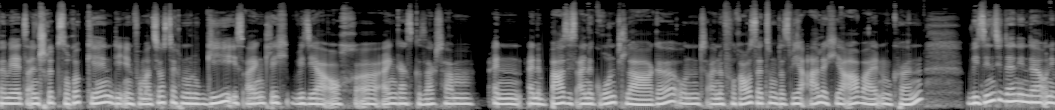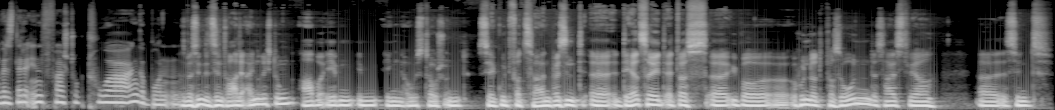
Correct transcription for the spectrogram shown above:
Wenn wir jetzt einen Schritt zurückgehen, die Informationstechnologie ist eigentlich, wie Sie ja auch äh, eingangs gesagt haben, ein, eine Basis, eine Grundlage und eine Voraussetzung, dass wir alle hier arbeiten können. Wie sind Sie denn in der universitären Infrastruktur angebunden? Also wir sind eine zentrale Einrichtung, aber eben im engen Austausch und sehr gut verzahnt. Wir sind äh, derzeit etwas äh, über 100 Personen. Das heißt, wir äh, sind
